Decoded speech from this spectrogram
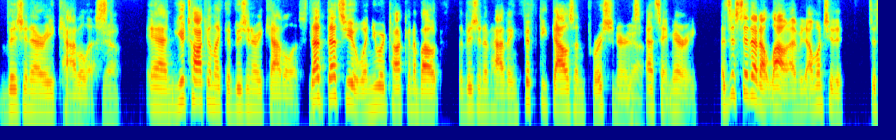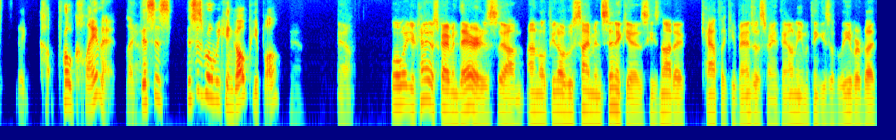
visionary catalyst. yeah, And you're talking like the visionary catalyst. Yeah. That that's you when you were talking about the vision of having 50,000 parishioners Yeah. at St. Mary. Let's just say that out loud. I mean, I want you to just like, proclaim it. Like Yeah. this is this is where we can go, people. Yeah. Yeah. Well, what you're kind of describing there is, um, I don't know if you know who Simon Sinek is. He's not a Catholic evangelist or anything. I don't even think he's a believer, but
